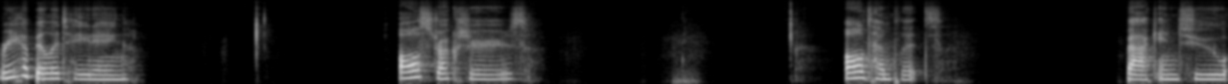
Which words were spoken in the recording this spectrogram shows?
rehabilitating all structures, all templates back into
